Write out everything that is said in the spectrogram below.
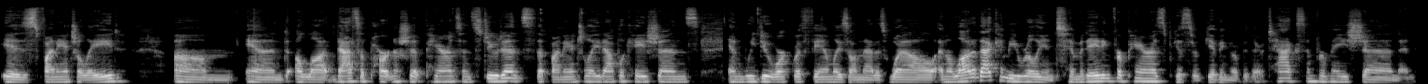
is financial aid um, and a lot that's a partnership parents and students the financial aid applications and we do work with families on that as well. And a lot of that can be really intimidating for parents because they're giving over their tax information and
